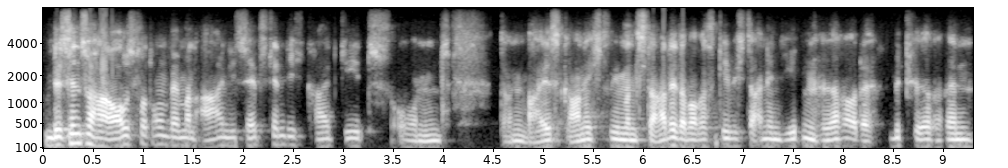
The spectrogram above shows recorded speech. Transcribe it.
Und das sind so Herausforderungen, wenn man A in die Selbstständigkeit geht und dann weiß gar nicht, wie man startet. Aber was gebe ich da an jeden Hörer oder Mithörerin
